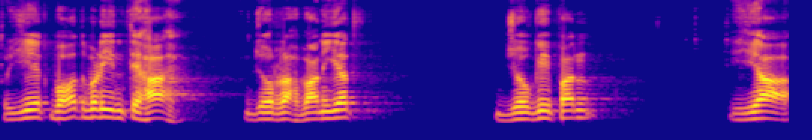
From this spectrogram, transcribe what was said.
تو یہ ایک بہت بڑی انتہا ہے جو رحبانیت جوگی پن یا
